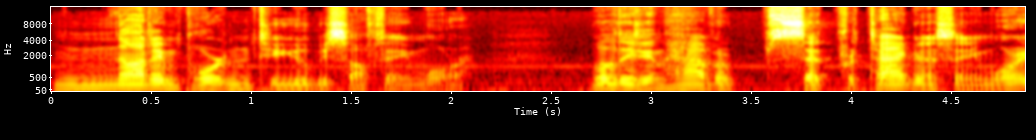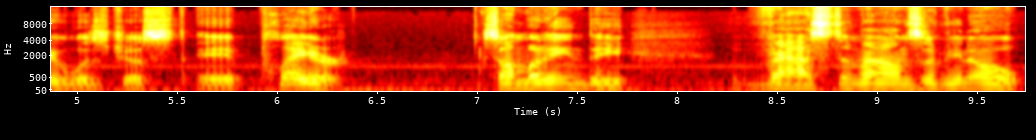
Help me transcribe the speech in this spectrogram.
not important to Ubisoft anymore. Well, they didn't have a set protagonist anymore. It was just a player, somebody in the vast amounts of, you know,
